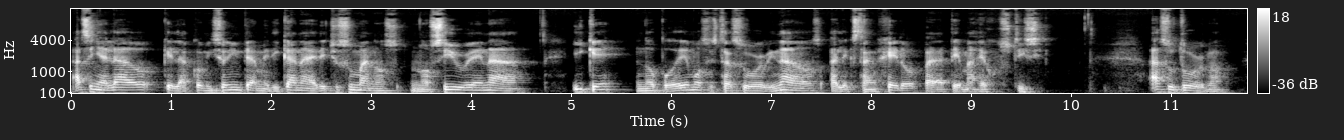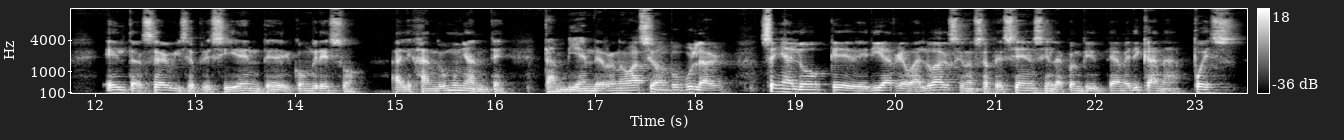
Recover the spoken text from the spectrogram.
ha señalado que la Comisión Interamericana de Derechos Humanos no sirve de nada y que no podemos estar subordinados al extranjero para temas de justicia. A su turno, el tercer vicepresidente del Congreso, Alejandro Muñante, también de Renovación Popular, señaló que debería reevaluarse nuestra presencia en la Corte Interamericana, pues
